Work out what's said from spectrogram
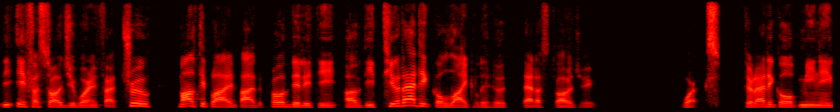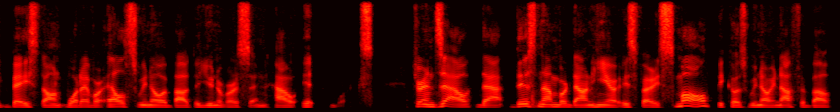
if astrology were in fact true, multiplied by the probability of the theoretical likelihood that astrology works. Theoretical meaning based on whatever else we know about the universe and how it works. Turns out that this number down here is very small because we know enough about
